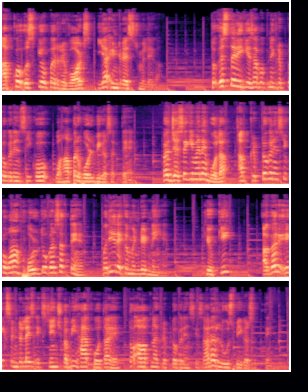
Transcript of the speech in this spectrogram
आपको उसके ऊपर रिवॉर्ड्स या इंटरेस्ट मिलेगा। तो इस तरीके से आप अपनी क्रिप्टो करेंसी को वहाँ पर होल्ड भी कर सकते हैं। पर जैसे कि मैंने बोला, आप क्रिप्टो करेंसी को वहाँ होल्ड तो कर सकते हैं, पर ये रिकमेंडेड नहीं है। क्योंकि अगर एक सेंट्रलाइज एक्सचेंज कभी हैक होता है तो आप अपना क्रिप्टो करेंसी सारा लूज भी कर सकते हैं।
